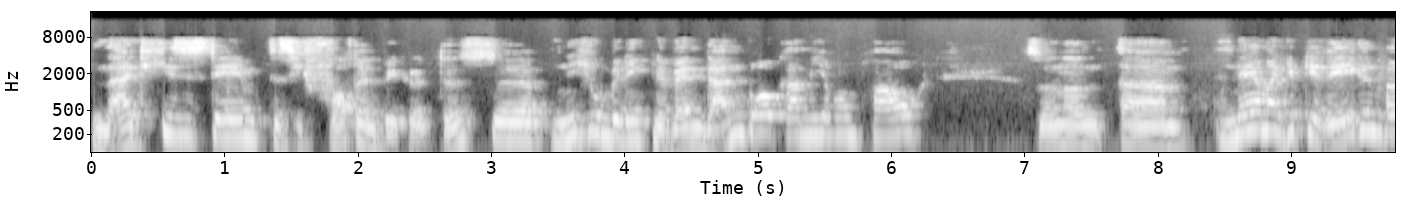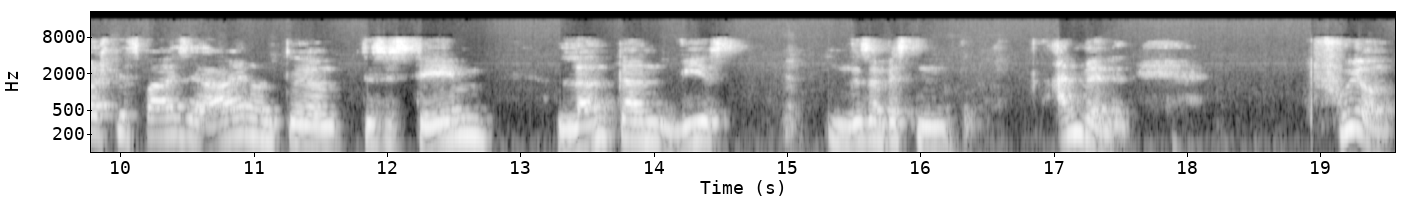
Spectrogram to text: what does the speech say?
Ein IT-System, das sich fortentwickelt, das äh, nicht unbedingt eine Wenn-Dann-Programmierung braucht, sondern ähm, naja, man gibt die Regeln beispielsweise ein und ähm, das System lernt dann, wie es das am besten anwendet. Früher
